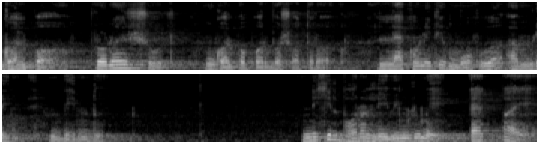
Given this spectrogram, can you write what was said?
গল্প, প্রণয়ের সুর, গল্প পর্ব সতেরো, লেখনীতে মহুয়া আমরিন, বিন্দু। নিখিল ভরা লিভিং রুমে এক পায়ে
